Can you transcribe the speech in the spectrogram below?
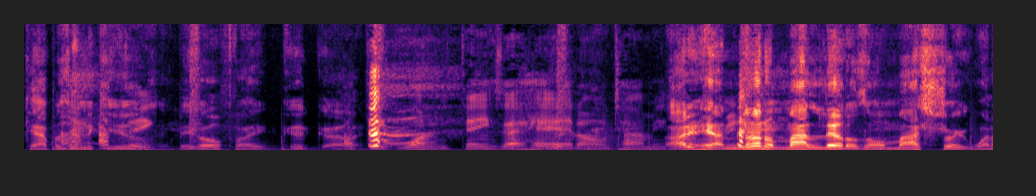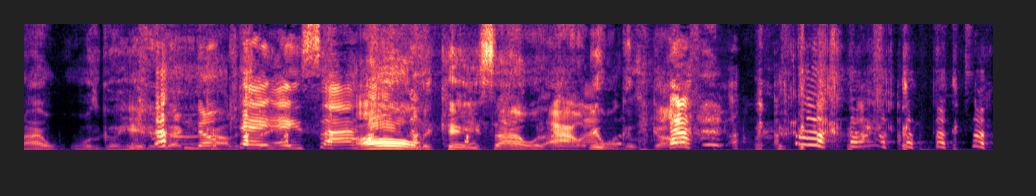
Kappas and the I- I Qs. think- Big old fight. Good God. I think one of the things I had on Tommy. I didn't have none of my letters on my shirt when I was going to hit it back to No College KA Station. sign? All the K sign was out. It was just gone.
